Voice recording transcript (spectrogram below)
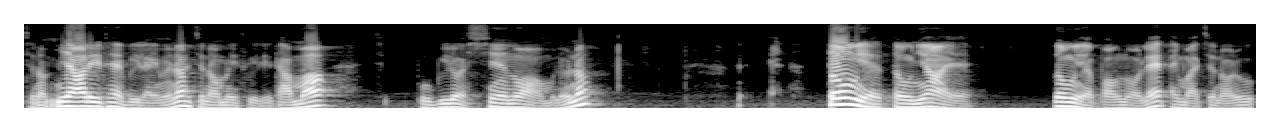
ကျွန်တော်မြားလေးထည့်ပေးလိုက်မယ်နော်ကျွန်တော်မိတ်ဆွေတွေဒါမှ ပို့ပြီးတော့ရှင်းသွားအောင်မလို့နော်3ရယ်3ညရယ်3ရယ်ပေါင်းတော့လဲအဲ့မှာကျွန်တော်တို့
